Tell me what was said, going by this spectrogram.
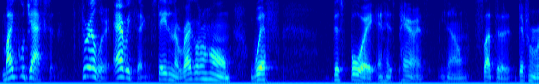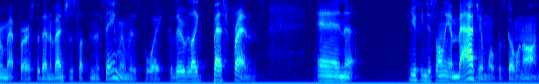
michael jackson thriller everything stayed in a regular home with this boy and his parents you know slept in a different room at first but then eventually slept in the same room with this boy because they were like best friends and you can just only imagine what was going on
